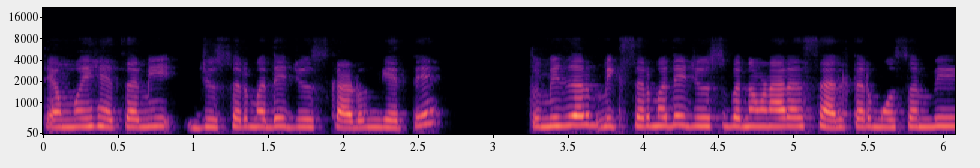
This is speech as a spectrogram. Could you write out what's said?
त्यामुळे ह्याचा मी ज्युसरमध्ये ज्यूस काढून घेते. तुम्ही जर मिक्सरमध्ये ज्यूस बनवणार असाल तर मोसंबी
